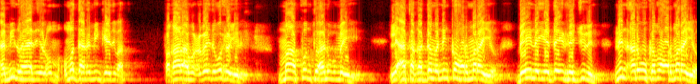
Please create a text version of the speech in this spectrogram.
amiinu hadihi lumma ummaddan amiinkeedii baad faqaala abu cubayda wuxuu yidhi maa kuntu anigu ma ihi liataqadama nin ka hormarayo bayna yaday rajulin nin anigu kama hormarayo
